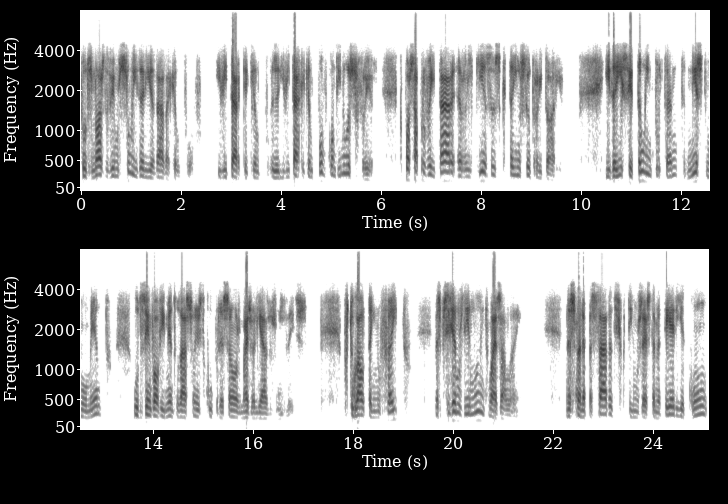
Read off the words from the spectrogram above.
todos nós devemos solidariedade àquele povo. Evitar que aquele, eh, evitar que aquele povo continue a sofrer, que possa aproveitar as riquezas que tem o seu território e daí ser tão importante, neste momento, o desenvolvimento de ações de cooperação aos mais variados níveis. Portugal tem-no feito, mas precisamos de ir muito mais além. Na semana passada discutimos esta matéria com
